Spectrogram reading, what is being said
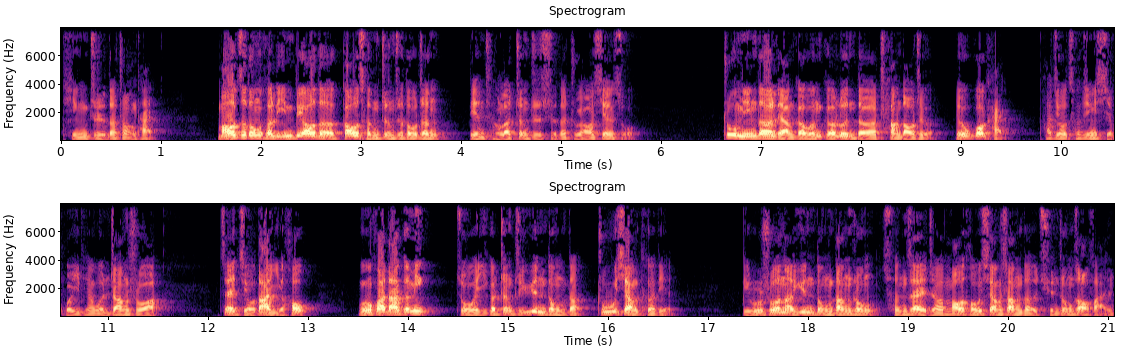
停滞的状态。毛泽东和林彪的高层政治斗争变成了政治史的主要线索。著名的两个文革论的倡导者刘国凯，他就曾经写过一篇文章说啊，在九大以后，文化大革命作为一个政治运动的诸项特点。比如说呢，运动当中存在着矛头向上的群众造反，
